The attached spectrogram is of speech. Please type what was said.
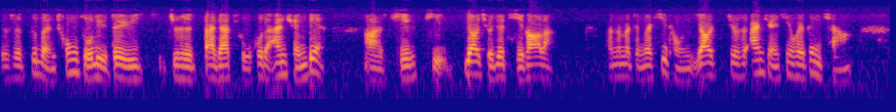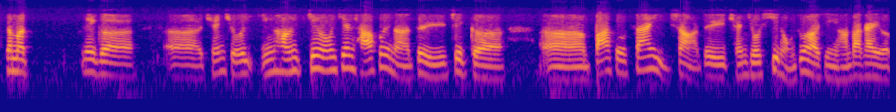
就是资本充足率，对于就是大家储户的安全垫啊，提提要求就提高了。啊，那么整个系统要就是安全性会更强，那么那个呃，全球银行金融监察会呢，对于这个。呃，巴塞三以上对于全球系统重要性银行大概有，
